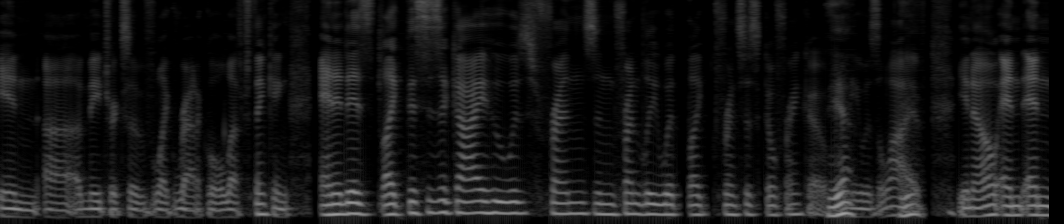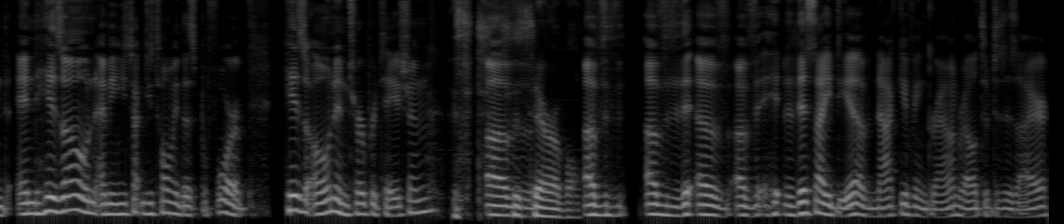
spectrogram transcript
in uh, a matrix of like radical left thinking and it is like this is a guy who was friends and friendly with like Francisco Franco Yeah. when he was alive you know and and and his own I mean you t- you told me this before his own interpretation it's, Of- it's terrible. of of the, of of this idea of not giving ground relative to desire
